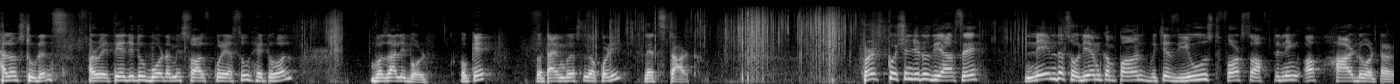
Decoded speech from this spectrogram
হেল্ল' ষ্টুডেণ্টছ আৰু এতিয়া যিটো বৰ্ড আমি ছল্ভ কৰি আছোঁ সেইটো হ'ল বজালি বৰ্ড অ'কে ত' টাইম ৱেষ্ট নকৰি লেট ষ্টাৰ্ট ফাৰ্ষ্ট কুৱেশ্যন যিটো দিয়া আছে name the sodium compound which is used for softening of hard water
